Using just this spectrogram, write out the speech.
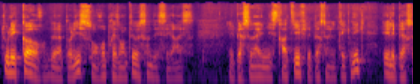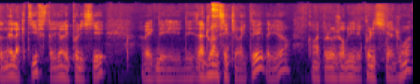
tous les corps de la police sont représentés au sein des CRS. Les personnels administratifs, les personnels techniques et les personnels actifs, c'est-à-dire les policiers, avec des, des adjoints de sécurité d'ailleurs, qu'on appelle aujourd'hui les policiers adjoints,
